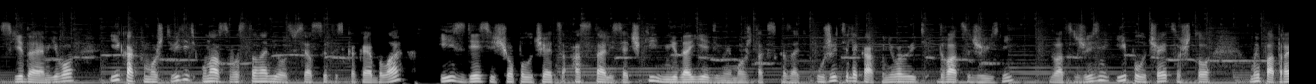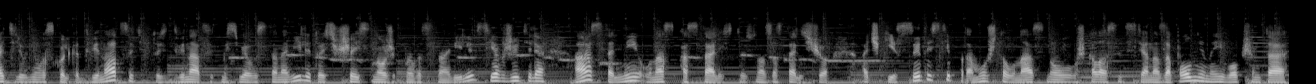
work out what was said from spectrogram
съедаем его, и, как вы можете видеть, у нас восстановилась вся сытость, какая была, и здесь еще, получается, остались очки, недоеденные, можно так сказать. У жителя как? У него ведь 20 жизней, 20 жизней, и получается, что мы потратили у него сколько? 12, то есть 12 мы себе восстановили, то есть 6 ножек мы восстановили, съев жителя, а остальные у нас остались. То есть у нас остались еще очки сытости, потому что у нас, ну, шкала сытости, она заполнена, и, в общем-то,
